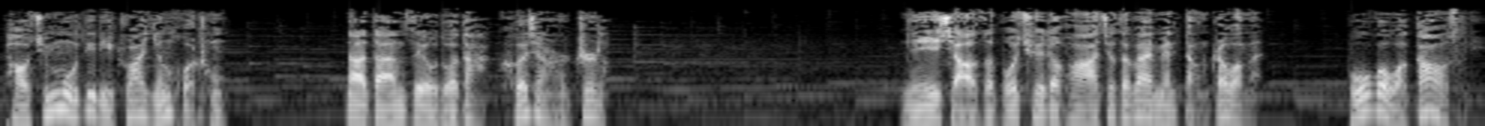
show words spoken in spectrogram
跑去墓地里抓萤火虫，那胆子有多大，可想而知了。你小子不去的话，就在外面等着我们。不过我告诉你，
